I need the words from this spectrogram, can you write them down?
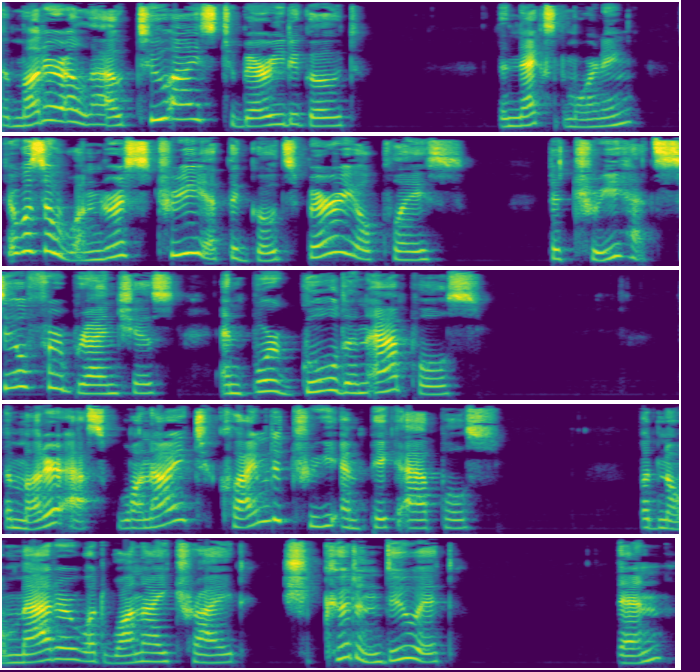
The mother allowed Two Eyes to bury the goat. The next morning, there was a wondrous tree at the goat's burial place. The tree had silver branches and bore golden apples. The mother asked One Eye to climb the tree and pick apples. But no matter what One Eye tried, she couldn't do it. Then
